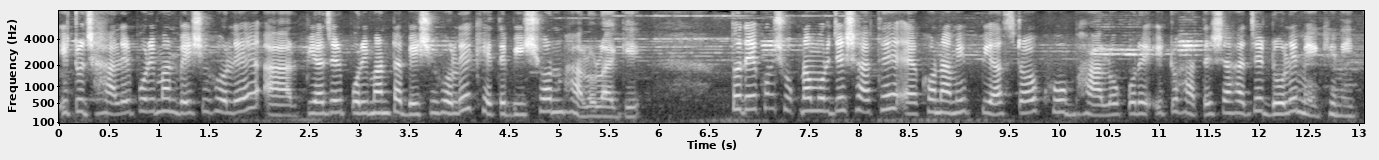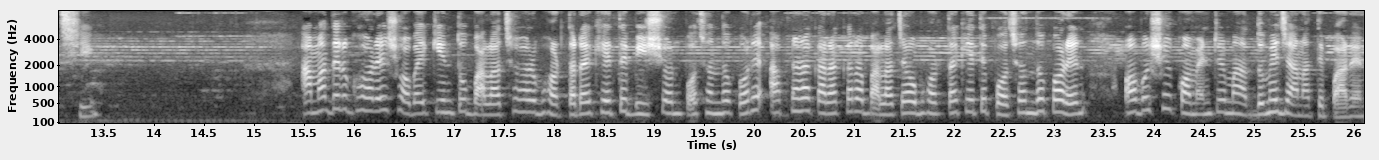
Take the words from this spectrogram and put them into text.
একটু ঝালের পরিমাণ বেশি হলে আর পেঁয়াজের পরিমাণটা বেশি হলে খেতে ভীষণ ভালো লাগে। তো দেখুন শুকনো মরিচের সাথে এখন আমি পেঁয়াজটাও খুব ভালো করে একটু হাতের সাহায্যে ডলে মেখে নিচ্ছি। আমাদের ঘরে সবাই কিন্তু বালাচাওয়ার ভর্তাটা খেতে ভীষণ পছন্দ করে। আপনারা কারা কারা বালাচাও ভর্তা খেতে পছন্দ করেন অবশ্যই কমেন্টের মাধ্যমে জানাতে পারেন।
